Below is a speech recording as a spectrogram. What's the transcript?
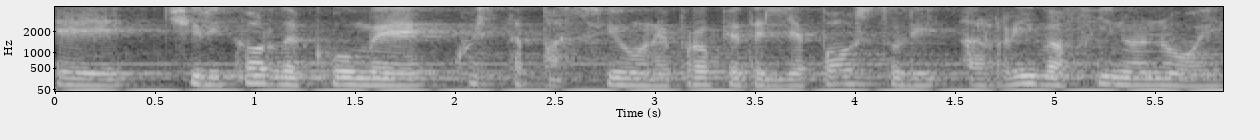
e ci ricorda come questa passione propria degli Apostoli arriva fino a noi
